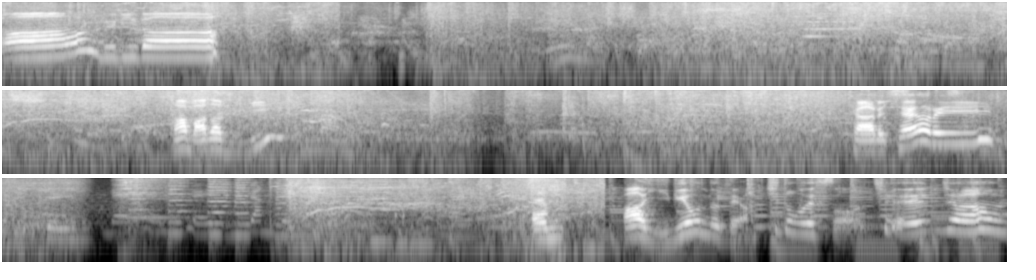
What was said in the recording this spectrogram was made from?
아 느리다 아 맞아주기? 캐리 캐리 엄, 아 입이었는데 합치도 못했어 젠장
